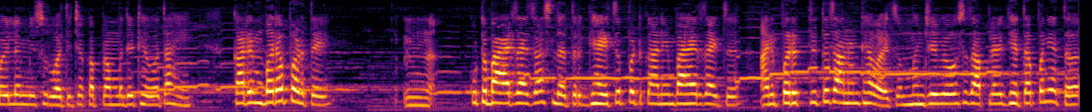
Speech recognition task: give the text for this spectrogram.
पहिलं मी सुरुवातीच्या कपड्यांमध्ये ठेवत आहे. कारण बरं पडतंय कुठं बाहेर जायचं असलं तर घ्यायचं पटकन आणि बाहेर जायचं आणि परत तिथंच आणून ठेवायचं. म्हणजे व्यवस्थित आपल्याला घेता पण येतं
